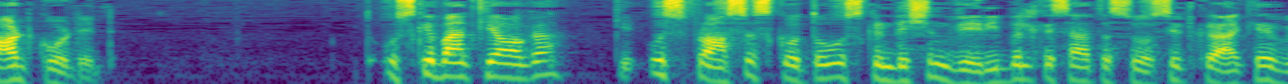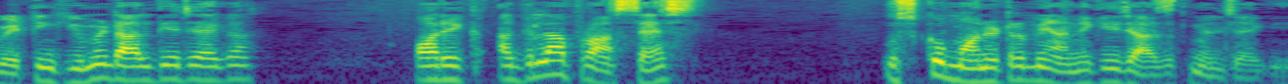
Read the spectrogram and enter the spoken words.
hard coded تو اس کے بعد کیا ہوگا کہ اس پروسیس کو تو اس کنڈیشن ویریبل کے ساتھ ایسوسیٹ کرا کے ویٹنگ کیو میں ڈال دیا جائے گا اور ایک اگلا پروسیس اس کو مانیٹر میں آنے کی اجازت مل جائے گی.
